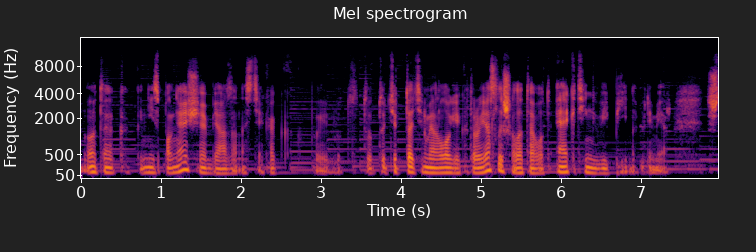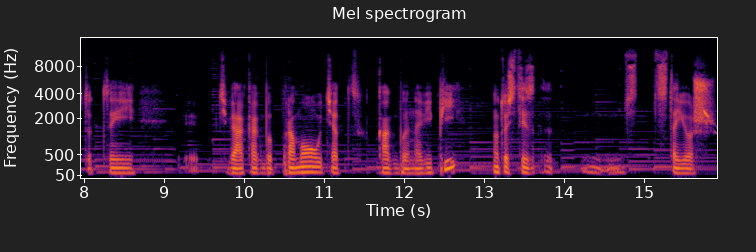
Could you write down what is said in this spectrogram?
ну, это как не исполняющая обязанности, как вот, ту, ту, та терминология, которую я слышал, это вот acting VP, например, что ты э, тебя как бы промоутят как бы на VP, ну, то есть ты встаешь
